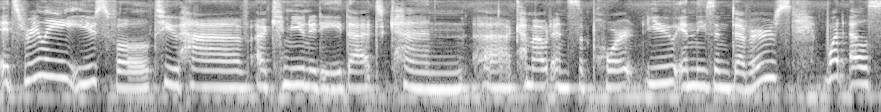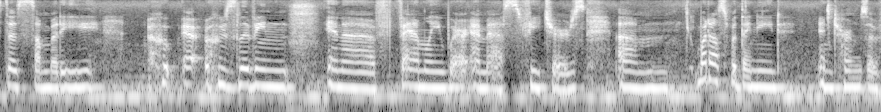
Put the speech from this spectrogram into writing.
it's really useful to have a community that can uh, come out and support you in these endeavors. What else does somebody who, uh, who's living in a family where MS features, um, what else would they need in terms of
